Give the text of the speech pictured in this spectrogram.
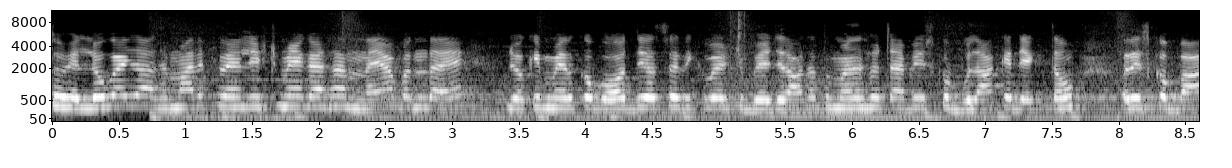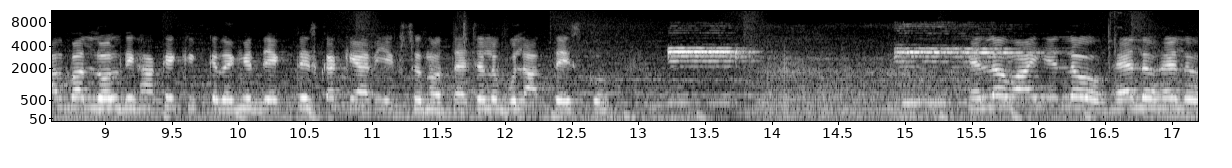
तो हेलो गाइस आज हमारे फ्रेंड लिस्ट में एक ऐसा नया बंदा है जो कि मेरे को बहुत देर से रिक्वेस्ट भेज रहा था तो मैंने सोचा अभी इसको बुला के देखता हूँ और इसको बार बार लोल दिखा के किक करेंगे, देखते इसका क्या रिएक्शन होता है। चलो बुलाते इसको। हेलो भाई हेलो हेलो हेलो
